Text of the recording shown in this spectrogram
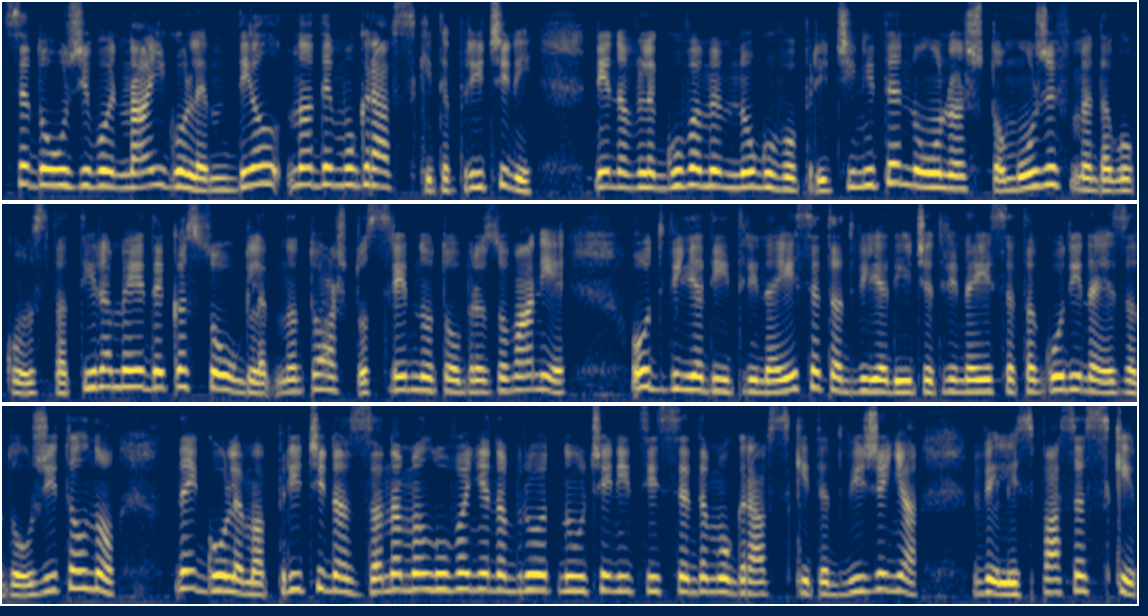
се должи во најголем дел на демографските причини. Не навлегуваме многу во причините, но она што можевме да го констатираме е дека со оглед на тоа што средното образование од 2013-2014 година е задолжително, најголема причина за намалување на бројот на ученици се демографските движења, вели Спасевски.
